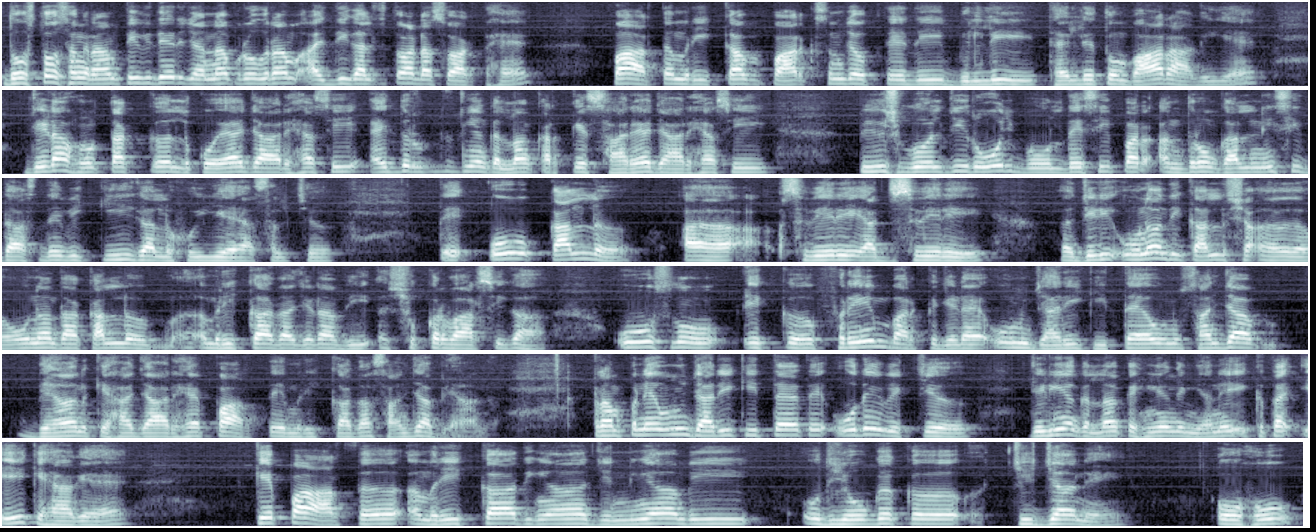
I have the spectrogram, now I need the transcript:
ਦੋਸਤੋ, ਸੰਗਰਾਮ ਟੀਵੀ ਦੇ ਰੋਜ਼ਾਨਾ ਪ੍ਰੋਗਰਾਮ ਅੱਜ ਦੀ ਗੱਲ 'ਚ ਤੁਹਾਡਾ ਸਵਾਗਤ ਹੈ। ਭਾਰਤ ਅਮਰੀਕਾ ਵਪਾਰਕ ਸਮਝੌਤੇ ਦੀ ਬਿੱਲੀ ਥੈਲੇ ਤੋਂ ਬਾਹਰ ਆ ਗਈ ਹੈ, ਜਿਹੜਾ ਹੁਣ ਤੱਕ ਲੁਕੋਇਆ ਜਾ ਰਿਹਾ ਸੀ, ਇੱਧਰ ਉੱਧਰ ਦੀਆਂ ਗੱਲਾਂ ਕਰਕੇ ਸਾਰਿਆ ਜਾ ਰਿਹਾ ਸੀ। ਪੀਯੂਸ਼ ਗੋਇਲ ਜੀ ਰੋਜ਼ ਬੋਲਦੇ ਸੀ, ਪਰ ਅੰਦਰੋਂ ਗੱਲ ਨਹੀਂ ਸੀ ਦੱਸਦੇ ਵੀ ਕੀ ਗੱਲ ਹੋਈ ਹੈ ਅਸਲ 'ਚ। ਤੇ ਉਹ ਕੱਲ ਸਵੇਰੇ, ਅੱਜ ਸਵੇਰੇ, ਜਿਹੜੀ ਉਹਨਾਂ ਦੀ ਕੱਲ ਉਹਨਾਂ ਦਾ ਕੱਲ ਅਮਰੀਕਾ ਦਾ ਜਿਹੜਾ ਵੀ ਸ਼ੁੱਕਰਵਾਰ ਸੀਗਾ ਉਸ ਨੂੰ ਇੱਕ ਫਰੇਮਵਰਕ ਜਿਹੜਾ ਉਹਨੂੰ ਜਾਰੀ ਕੀਤਾ ਹੈ। ਉਹਨੂੰ ਸਾਂਝਾ ਬਿਆਨ ਕਿਹਾ ਜਾ ਰਿਹਾ ਹੈ, ਭਾਰਤ ਤੇ ਅਮਰੀਕਾ ਦਾ ਸਾਂਝਾ ਬਿਆਨ। ਟਰੰਪ ਨੇ ਉਹਨੂੰ ਜਾਰੀ ਕੀਤਾ ਹੈ ਤੇ ਉਹਦੇ ਵਿੱਚ ਜਿਹੜੀਆਂ ਗੱਲਾਂ ਕਹੀਆਂ ਗਈਆਂ ਨੇ, ਇੱਕ ਤਾਂ ਇਹ ਕਿਹਾ ਗਿਆ ਹੈ ਕਿ ਭਾਰਤ ਅਮਰੀਕਾ ਦੀਆਂ ਜਿੰਨੀਆਂ ਵੀ ਉਦਯੋਗਿਕ ਚੀਜ਼ਾਂ ਨੇ, ਉਹ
